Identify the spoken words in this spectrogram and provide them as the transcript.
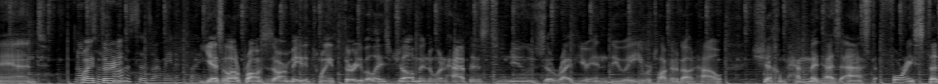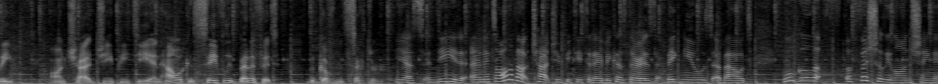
And Lots of 2030 promises are made in 20. Yes, a lot of promises are made in 2030. But, ladies and gentlemen, when it happens to news right here in the UAE, we're talking about how Sheikh Mohammed has asked for a study on ChatGPT and how it can safely benefit the government sector. Yes, indeed. And it's all about ChatGPT today because there is big news about Google officially launching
